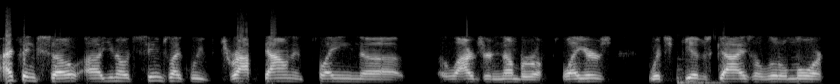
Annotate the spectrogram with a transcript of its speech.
I think so. Uh, you know, it seems like we've dropped down in playing uh, larger number of players, which gives guys a little more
